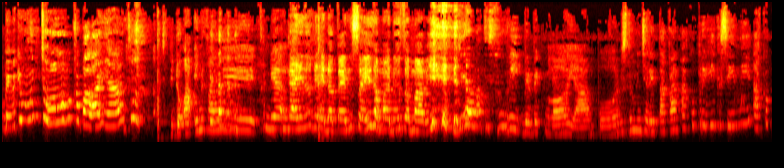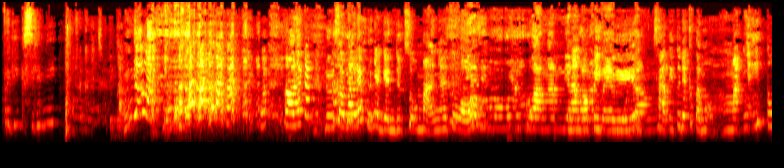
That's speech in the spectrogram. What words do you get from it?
bebeknya muncul kepalanya Didoain kali. Kan dia Enggak itu di Edo Tensei sama Dulce Maria. dia mati suri bebeknya Oh ya ampun. habis itu menceritakan aku pergi ke sini aku pergi ke sini Cerita. enggak lah soalnya kan dulu Samaria punya genjutsu emaknya itu loh Yang ruangan yang Nah, gue pikir gudang. saat itu dia ketemu emaknya itu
